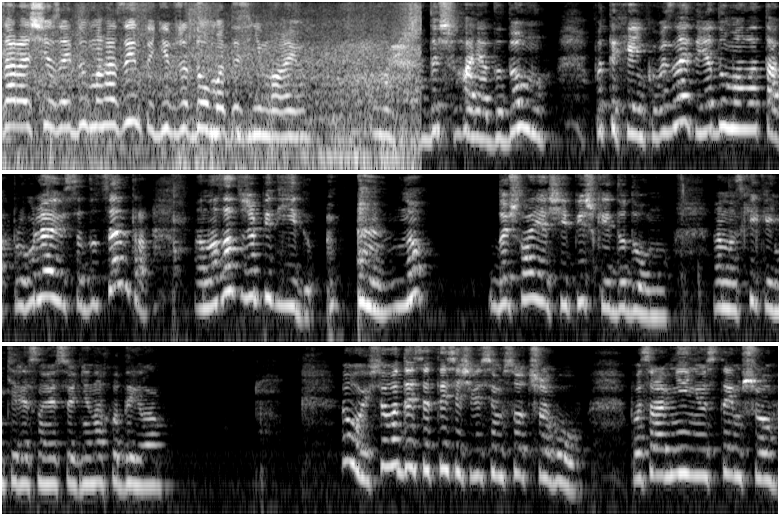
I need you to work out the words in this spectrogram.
Зараз ще зайду в магазин, тоді вже вдома дознімаю. Дійшла я додому потихеньку. Ви знаєте, я думала так, прогуляюся до центра, а назад вже під'їду. ну, дійшла я ще пішки й додому. А наскільки інтересно я сьогодні находила. Ой, всього 10 тисяч 800 шагов. По сравненню з тим, що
